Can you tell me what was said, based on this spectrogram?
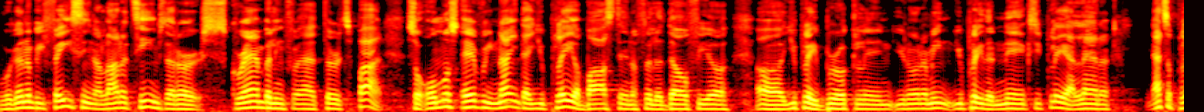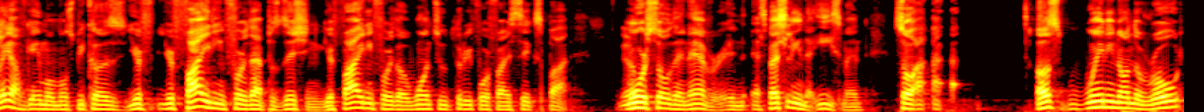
We're going to be facing a lot of teams that are scrambling for that third spot. So almost every night that you play a Boston, a Philadelphia, uh, you play Brooklyn, you know what I mean? You play the Knicks, you play Atlanta. That's a playoff game almost because you're you're fighting for that position. You're fighting for the one, two, three, four, five, six spot more so than ever, in, especially in the East, man. So I, I, us winning on the road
